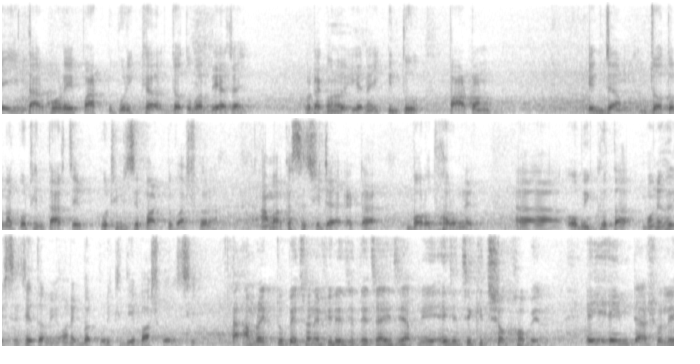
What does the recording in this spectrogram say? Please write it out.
এই তারপরে পার্ট টু পরীক্ষা যতবার দেয়া যায় ওটা কোনো ইয়ে নেই কিন্তু পার্ট অন এক্সাম যত না কঠিন তার চেয়ে কঠিন হিসেবে পার্ট টু পাস করা। আমার কাছে সেটা একটা বড় ধরনের অভিজ্ঞতা মনে হয়েছে যেহেতু আমি অনেকবার পরীক্ষা দিয়ে পাশ করেছি। আমরা একটু পেছনে ফিরে যেতে চাই যে আপনি এই যে চিকিৎসক হবেন এই এইমটা আসলে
